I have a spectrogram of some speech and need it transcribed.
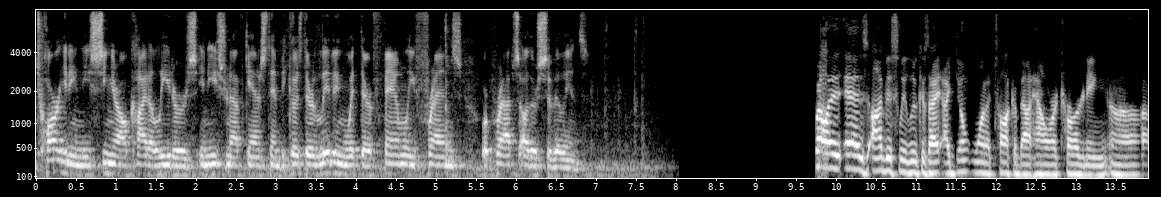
targeting these senior Al Qaeda leaders in eastern Afghanistan because they're living with their family, friends, or perhaps other civilians? Well, as obviously, Lucas, I, I don't want to talk about how our targeting uh,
